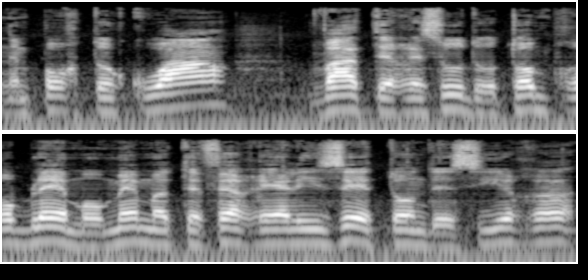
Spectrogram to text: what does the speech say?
n'importe quoi va te résoudre ton problème ou même te faire réaliser ton désir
